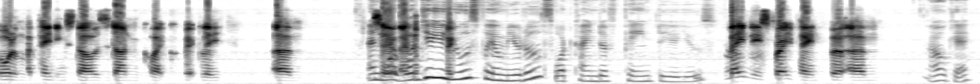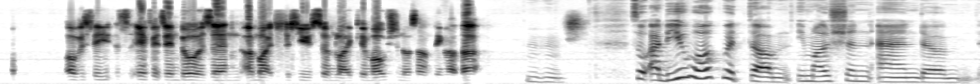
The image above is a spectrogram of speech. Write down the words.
all of my painting styles are done quite quickly. Um, And So, what, and- what do you use for your murals? What kind of paint do you use? mainly spray paint, but um, Ah, okay. obviously if it's indoors, then I might just use some like emulsion or something like that. Mm-hmm. So, uh, do you work with um, emulsion and um,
